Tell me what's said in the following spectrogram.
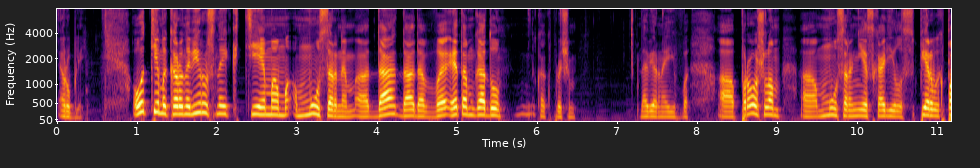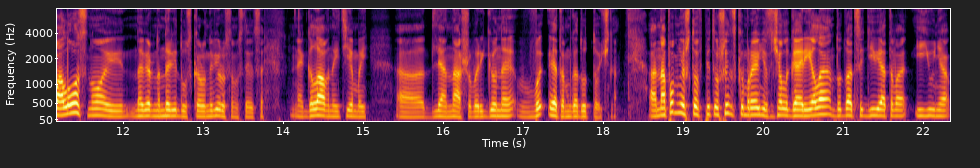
рублей. От темы коронавирусной к темам мусорным. Э, да, да, да, в этом году, как, впрочем, наверное, и в а, прошлом а, мусор не сходил с первых полос, но и, наверное, наряду с коронавирусом остается главной темой а, для нашего региона в этом году точно. А, напомню, что в Петушинском районе сначала горело до 29 июня,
